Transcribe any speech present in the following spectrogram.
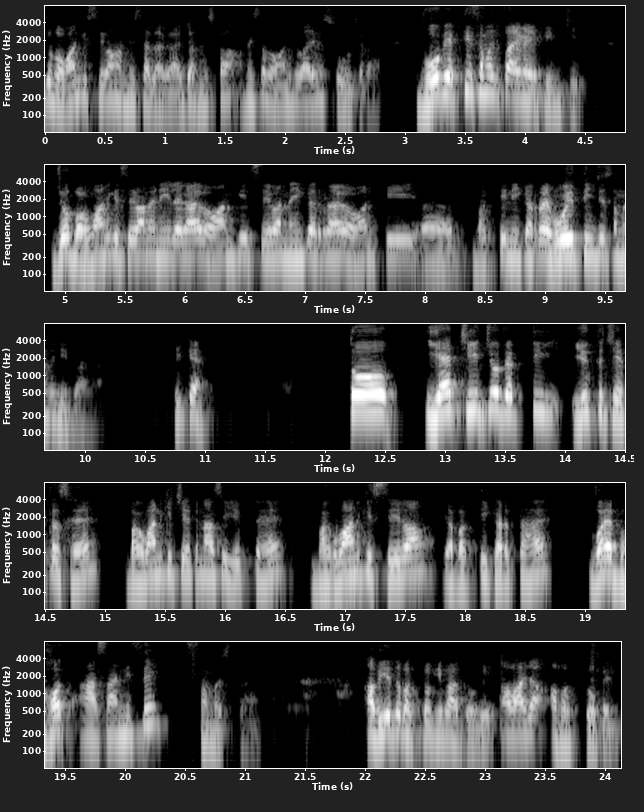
जो भगवान की सेवा में हमेशा लगा है जो हमेशा हमेशा भगवान के बारे में सोच रहा है। वो व्यक्ति समझ पाएगा ये तीन चीज़। जो भगवान की सेवा में नहीं लगा है भगवान की सेवा नहीं कर रहा है भगवान की भक्ति नहीं कर रहा है वो ये तीन चीज़ समझ नहीं पाएगा। ठीक है? तो यह चीज़ जो व्यक्ति युक्त चेतस है भगवान की चेतना से युक्त है, भगवान की सेवा या भक्ति करता है, वह बहुत आसानी से समझता है। अब ये तो भक्तों की बात हो गई, अब आ जा अभक्तों पे।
